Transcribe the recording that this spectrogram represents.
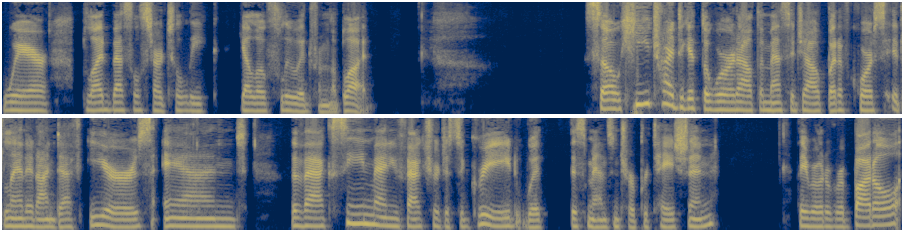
where blood vessels start to leak yellow fluid from the blood. So he tried to get the word out, the message out, but of course it landed on deaf ears, and the vaccine manufacturer disagreed with this man's interpretation. They wrote a rebuttal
